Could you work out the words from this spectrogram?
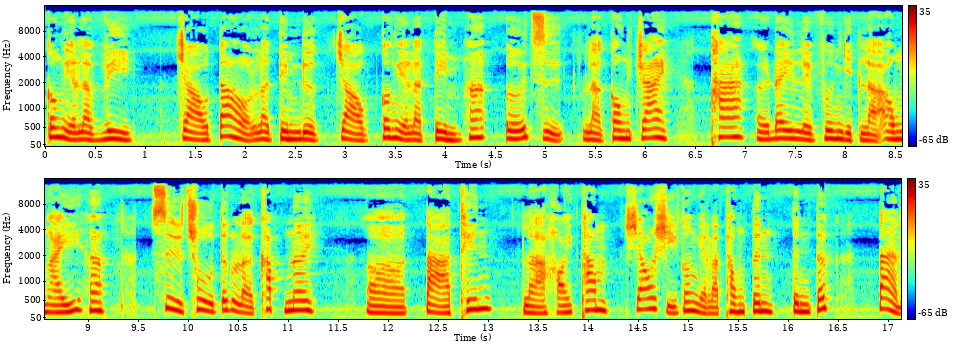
có nghĩa là vì, trào tao là tìm được, trào có nghĩa là tìm ha, ở tử là con trai, tha ở đây là phương dịch là ông ấy ha. Sư chu tức là khắp nơi, uh, tà thiên là hỏi thăm, xiao sĩ có nghĩa là thông tin, tin tức, tàn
